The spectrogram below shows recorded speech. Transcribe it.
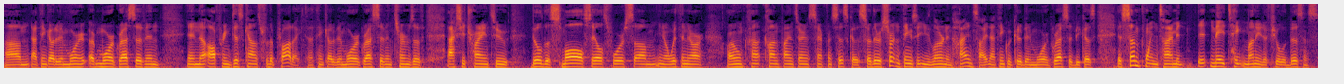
Um, I think I would have been more, uh, more aggressive in, in uh, offering discounts for the product. I think I would have been more aggressive in terms of actually trying to build a small sales force um, you know, within our, our own con- confines there in San Francisco. So there are certain things that you learn in hindsight, and I think we could have been more aggressive because at some point in time, it, it may take money to fuel a business.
